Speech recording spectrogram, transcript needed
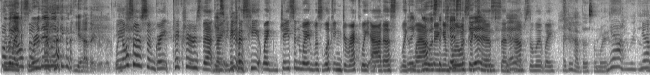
But we were we like, also- were they looking? Yeah, they were looking. We also have some great pictures that Yes, night because he, like, Jason Wade was looking directly at us, like, He, like, blew us laughing and blew us a end. kiss, and Yeah. absolutely, I do have those somewhere. yeah, I don't know where yeah.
